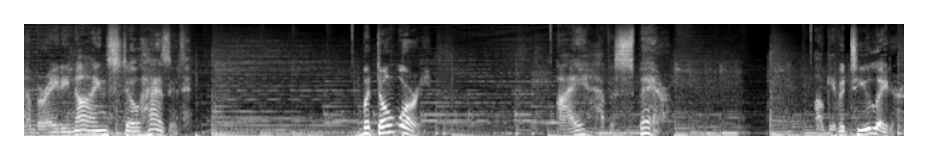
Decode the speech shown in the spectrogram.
Number 89 still has it. But don't worry. I have a spare. I'll give it to you later.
